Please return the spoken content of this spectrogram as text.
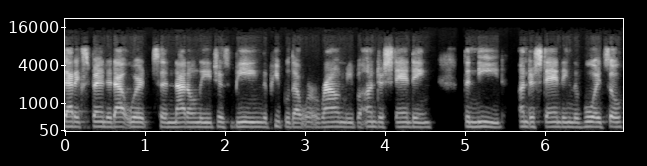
that expanded outward to not only just being the people that were around me, but understanding the need, understanding the void. So,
